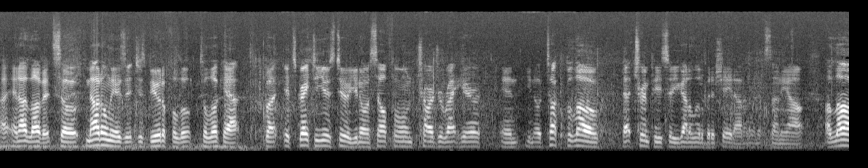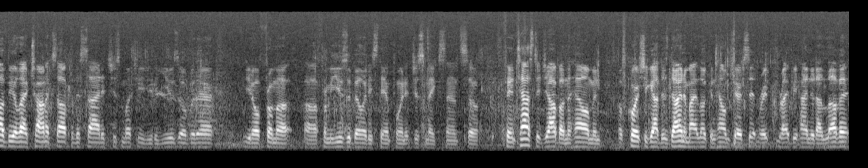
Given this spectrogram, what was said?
Uh, and I love it. So not only is it just beautiful to look at, but it's great to use too. You know, a cell phone charger right here and, you know, tucked below that trim piece so you got a little bit of shade on it when it's sunny out. I love the electronics off to the side. It's just much easier to use over there. You know, from a uh, from a usability standpoint, it just makes sense. So, fantastic job on the helm, and of course, you got this dynamite-looking helm chair sitting right, right behind it. I love it.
